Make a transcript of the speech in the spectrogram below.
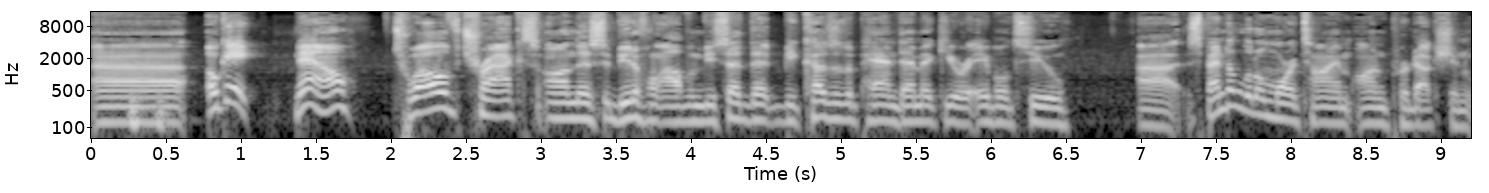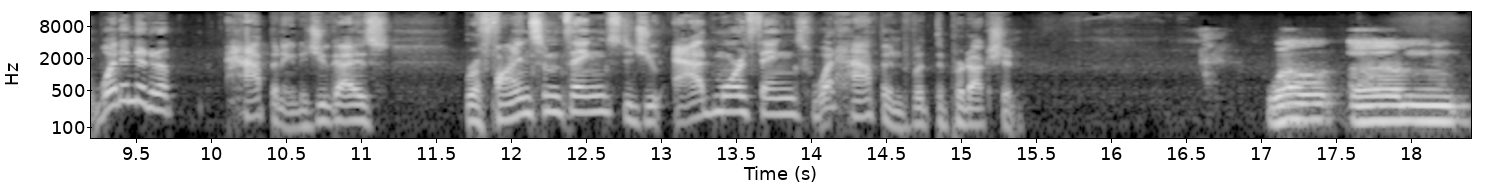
Uh, okay, now twelve tracks on this beautiful album. You said that because of the pandemic, you were able to uh, spend a little more time on production. What ended up happening? Did you guys? refine some things? Did you add more things? What happened with the production? Well, um,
